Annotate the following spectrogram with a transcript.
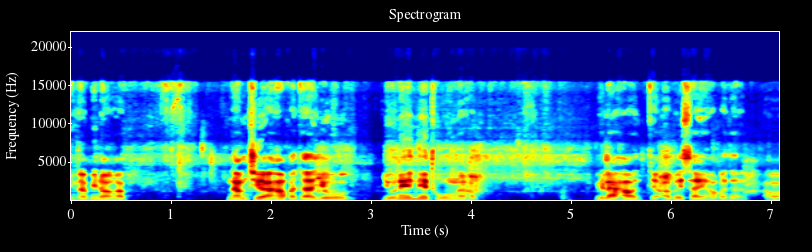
นี่ครับพี่น้องครับน้ำเชื่อเขาก็จะอยู่อยู่ในในถุงนะครับ เวลาเขาจะเอาไปใส่เขาก็จะเอา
